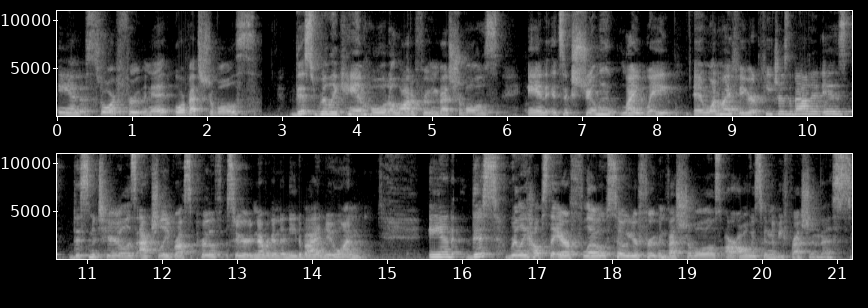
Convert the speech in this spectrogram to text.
and store fruit in it or vegetables. This really can hold a lot of fruit and vegetables and it's extremely lightweight. And one of my favorite features about it is this material is actually rust proof, so you're never gonna need to buy a new one. And this really helps the air flow, so your fruit and vegetables are always gonna be fresh in this.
